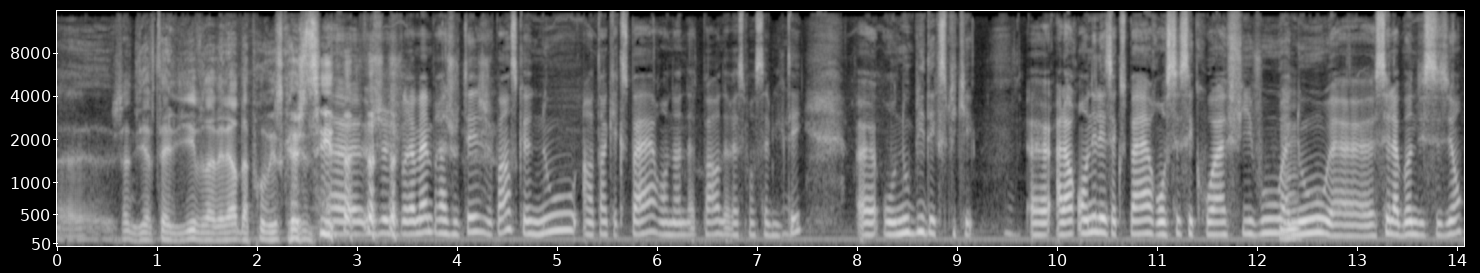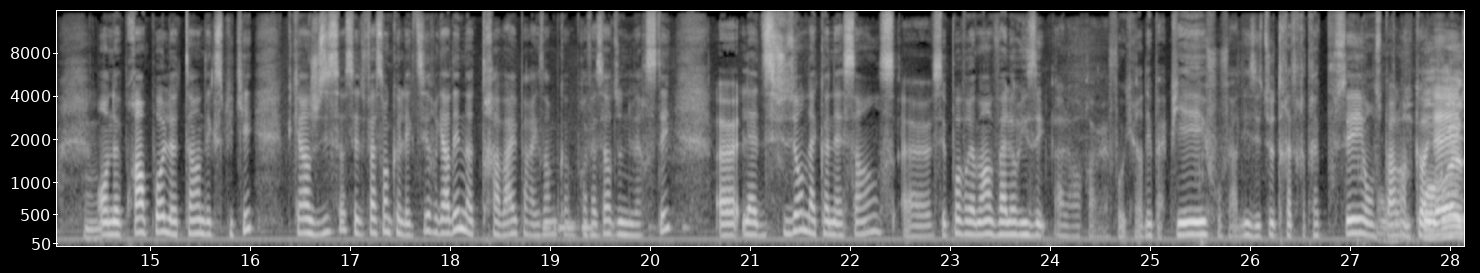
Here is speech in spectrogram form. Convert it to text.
Euh, Geneviève Tellier, vous avez l'air d'approuver ce que je dis. Euh, je, voudrais même rajouter, je pense que nous, en tant qu'experts, on a notre part de responsabilité. Euh, on oublie d'expliquer. Euh, alors, on est les experts, on sait c'est quoi, fiez-vous à Mm. nous, euh, c'est la bonne décision. Mm. On ne prend pas le temps d'expliquer. Puis quand je dis ça, c'est de façon collective. Regardez notre travail, par exemple, comme professeur d'université. Euh, la diffusion de la connaissance, c'est pas vraiment valorisé. Alors, il faut écrire des papiers, il faut faire des études très, très, très poussées, on se parle entre C'est pas vrai, collègues.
